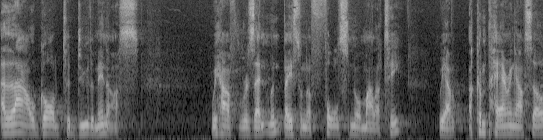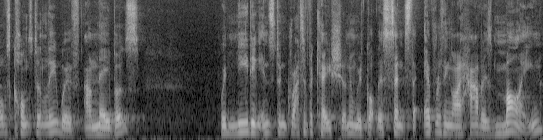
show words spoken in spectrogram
allow God to do them in us, we have resentment based on a false normality. We are comparing ourselves constantly with our neighbors. We're needing instant gratification, and we've got this sense that everything I have is mine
